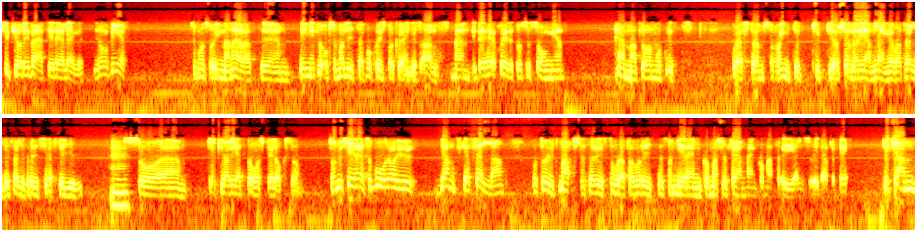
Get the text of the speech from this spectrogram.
tycker jag det är värt i det läget. Jag vet, som man sa innan här, att eh, det är inget lag som har litat på Queens Rangers alls. Men i det här skedet av säsongen, hemmaplan mot ett West Ham som jag inte tycker jag känner igen längre, varit väldigt, väldigt risig efter jul. Mm. Så eh, tycker jag det är ett bra spel också. Som du ser här så går jag ju ganska sällan och ta ut matcher där det är stora favoriter som ger 1,25, 1,3 eller så vidare. För det, det kan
